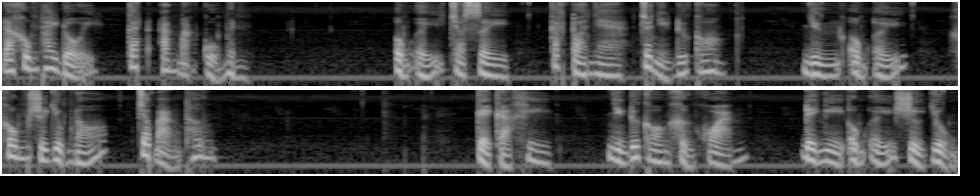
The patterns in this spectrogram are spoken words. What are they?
đã không thay đổi cách ăn mặc của mình. Ông ấy cho xây các tòa nhà cho những đứa con, nhưng ông ấy không sử dụng nó cho bản thân. Kể cả khi những đứa con khẩn khoản đề nghị ông ấy sử dụng,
